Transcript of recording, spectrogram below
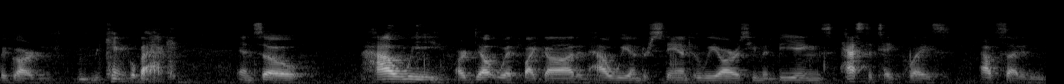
the garden. We can't go back. And so, how we are dealt with by God and how we understand who we are as human beings has to take place outside of Eden.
